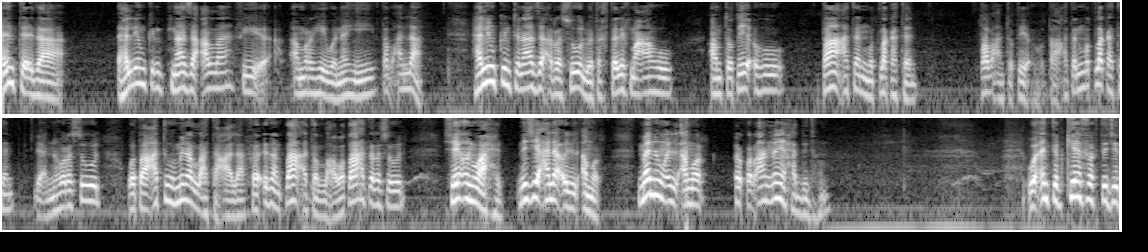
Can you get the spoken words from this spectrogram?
أنت إذا هل يمكن تنازع الله في أمره ونهيه؟ طبعا لا. هل يمكن تنازع الرسول وتختلف معه أم تطيعه؟ طاعة مطلقة. طبعا تطيعه طاعة مطلقة لأنه رسول وطاعته من الله تعالى. فإذا طاعة الله وطاعة الرسول شيء واحد. نجي على أولي الأمر. من هم أولي الأمر؟ القرآن ما يحددهم. وأنت بكيفك تجي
